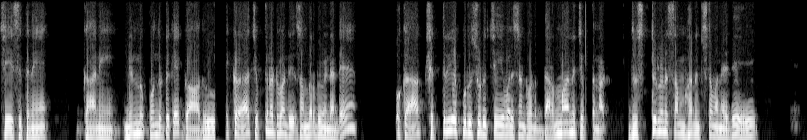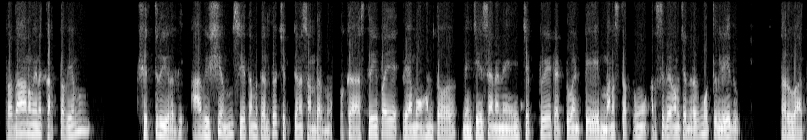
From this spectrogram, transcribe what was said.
చేసితనే గాని నిన్ను పొందుటకే కాదు ఇక్కడ చెప్తున్నటువంటి సందర్భం ఏంటంటే ఒక క్షత్రియ పురుషుడు చేయవలసినటువంటి ధర్మాన్ని చెప్తున్నాడు. దుష్టులను సంహరించడం అనేది ప్రధానమైన కర్తవ్యము. క్షత్రియులది. ఆ విషయం సీతమ్మ తల్లితో చెప్తున్న సందర్భం. ఒక స్త్రీపై వ్యామోహంతో నేను చేశానని చెప్పేటటువంటి మనస్తత్వం శ్రీరామచంద్రమూర్తి లేదు. తరువాత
